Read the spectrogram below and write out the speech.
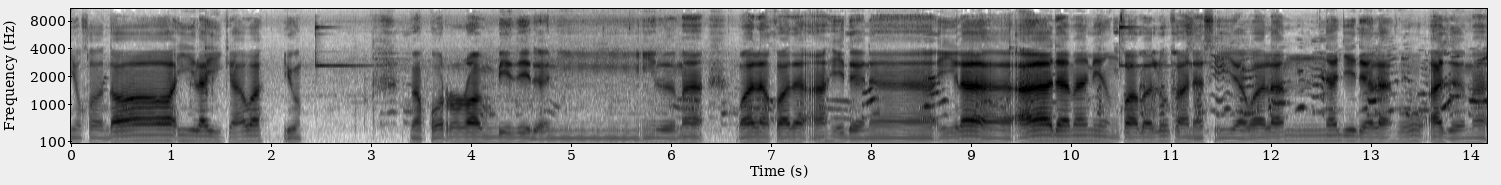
يقضى إليك وحيه. وقل رب زدني علما ولقد أهدنا إلى آدم من قبل فنسي ولم نجد له أزما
